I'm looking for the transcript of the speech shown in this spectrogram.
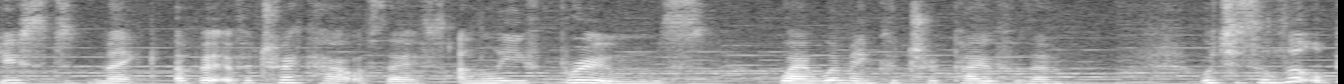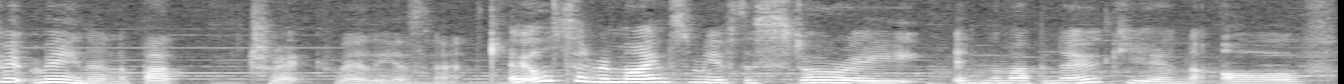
used to make a bit of a trick out of this and leave brooms where women could trip over them, which is a little bit mean and a bad trick really isn't it? It also reminds me of the story in the Mabinogion of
